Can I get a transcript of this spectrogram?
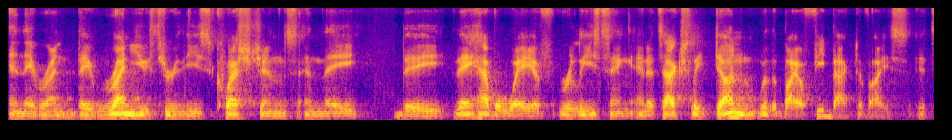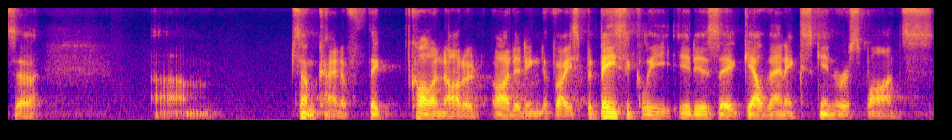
And they run they run you through these questions and they they they have a way of releasing and it's actually done with a biofeedback device. It's a um, some kind of they call an audit, auditing device, but basically it is a galvanic skin response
